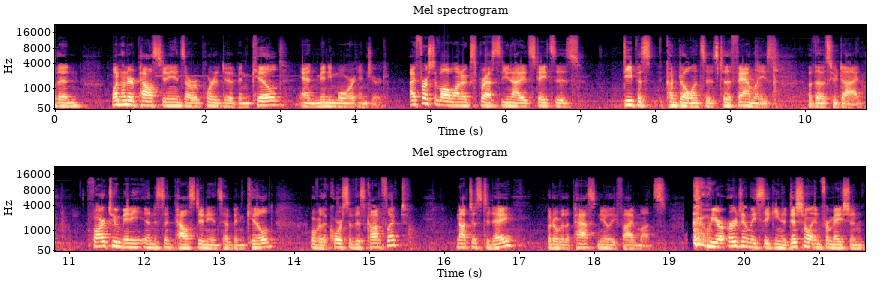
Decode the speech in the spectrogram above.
than 100 Palestinians are reported to have been killed and many more injured. I first of all want to express the United States' deepest condolences to the families of those who died. Far too many innocent Palestinians have been killed over the course of this conflict, not just today, but over the past nearly five months. we are urgently seeking additional information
